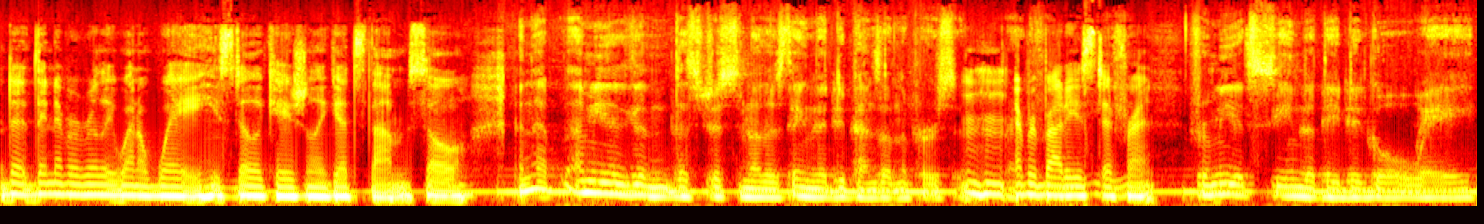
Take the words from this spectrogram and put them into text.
that they never really went away. He mm-hmm. still occasionally gets them. So And that, I mean, again, that's just another thing that depends on the person. Mhm. right? Everybody's For me- different. For me, it seemed that they did go away,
